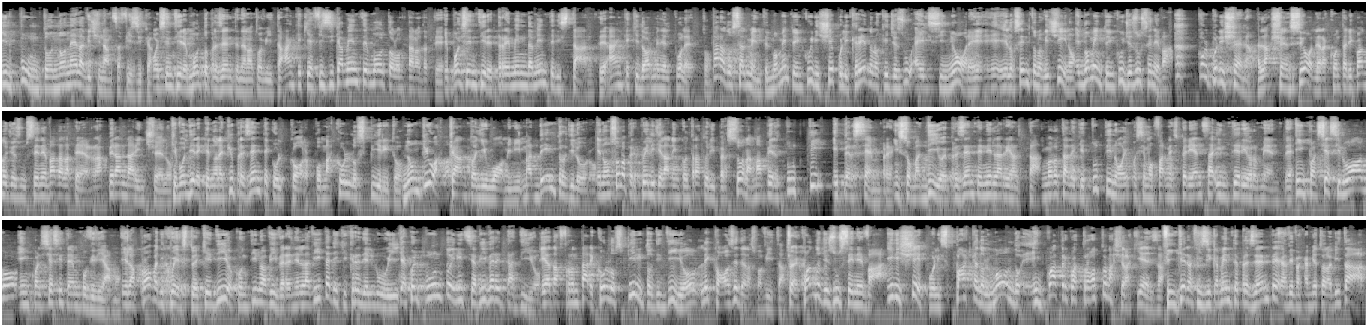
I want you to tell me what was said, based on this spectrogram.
Il punto non è la vicinanza fisica. Puoi sentire molto presente nella tua vita anche chi è fisicamente molto lontano da te e puoi sentire tremendamente distante anche chi dorme nel tuo letto. Paradossalmente, il momento in cui i discepoli credono che Gesù è il Signore e, lo sentono vicino è il momento in cui Gesù se ne va. Colpo di scena. L'ascensione racconta di quando Gesù se ne va dalla terra per andare in cielo, che vuol dire che non è più presente col corpo, ma con lo spirito, non più accanto agli uomini, ma dentro di loro. E non solo per quelli che l'hanno incontrato di persona, ma per tutti e per sempre sempre. Insomma, Dio è presente nella realtà, in modo tale che tutti noi possiamo farne esperienza interiormente, in qualsiasi luogo e in qualsiasi tempo viviamo. E la prova di questo è che Dio continua a vivere nella vita di chi crede in Lui, che a quel punto inizia a vivere da Dio e ad affrontare con lo Spirito di Dio le cose della sua vita. Cioè, quando Gesù se ne va, i discepoli spaccano il mondo e in 448 nasce la Chiesa. Finché era fisicamente presente aveva cambiato la vita a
